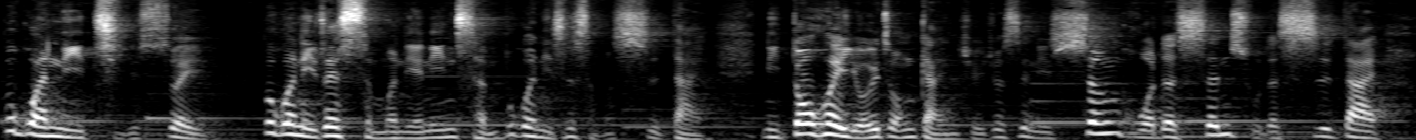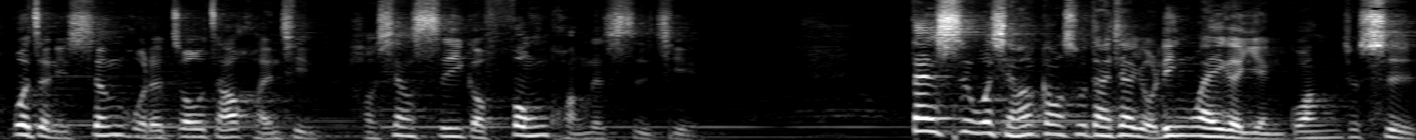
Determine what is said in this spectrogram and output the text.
不管你几岁不管你在什么年龄层，不管你是什么世代，你都会有一种感觉，就是你生活的身处的世代，或者你生活的周遭环境，好像是一个疯狂的世界。但是我想要告诉大家，有另外一个眼光，就是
